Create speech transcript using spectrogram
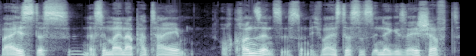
weiß, dass das in meiner Partei auch Konsens ist. Und ich weiß, dass es in der Gesellschaft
